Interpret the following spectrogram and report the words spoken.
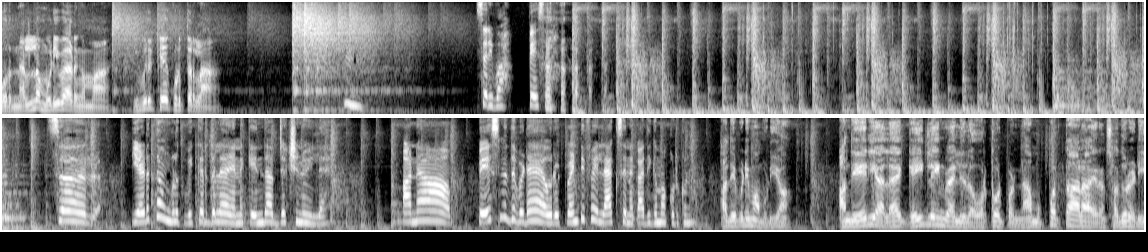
ஒரு நல்ல முடிவா எடுங்கம்மா. இவருக்கே கொடுத்துடலாம் சரி வா பேச சார் இடத்த உங்களுக்கு விற்கிறதுல எனக்கு எந்த அப்ஜெக்ஷனும் இல்லை. ஆனா பேசுனதை விட ஒரு டுவெண்ட்டி ஃபைவ் லேக்ஸ் எனக்கு அதிகமாக கொடுக்கணும். அது எப்படிம்மா முடியும்? அந்த ஏரியாவில் கைட்லைன் வேல்யூவில் ஒர்க் அவுட் பண்ணால் முப்பத்தாறாயிரம் சதுரடி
